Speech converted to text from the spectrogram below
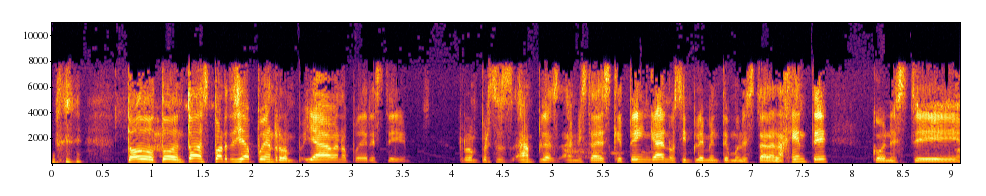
todo, todo, en todas partes ya pueden romper, ya van a poder este romper sus amplias amistades que tengan o simplemente molestar a la gente con este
